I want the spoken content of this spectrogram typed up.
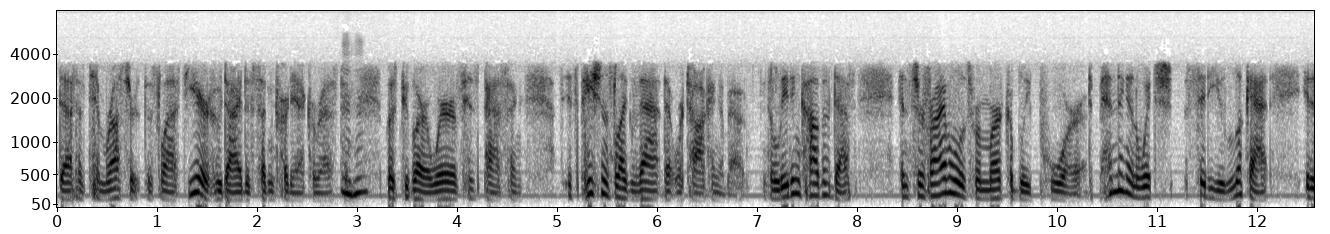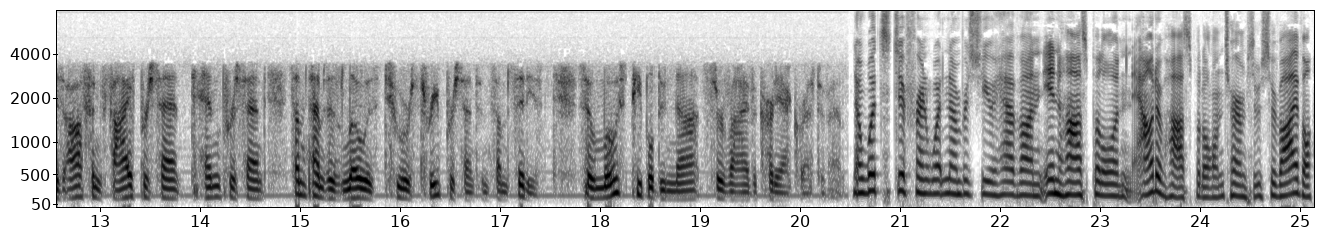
death of Tim Russert this last year, who died of sudden cardiac arrest. Mm-hmm. most people are aware of his passing. It's patients like that that we're talking about. It's a leading cause of death, and survival is remarkably poor. Depending on which city you look at, it is often 5%, 10%, sometimes as low as 2 or 3% in some cities. So most people do not survive a cardiac arrest event. Now, what's different? What numbers do you have on in hospital and out of hospital in terms of survival?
